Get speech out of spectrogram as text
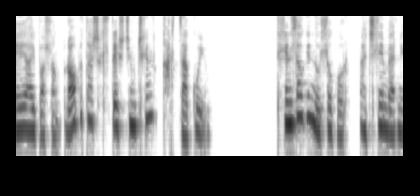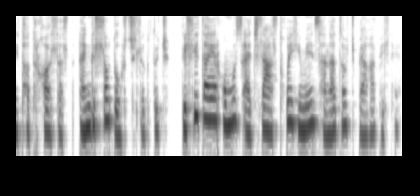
AI болон робот ашиглалт эрчимжих нь гарцаагүй юм. Технологийн нөлөөгөөр ажлын байрны тодорхойлолт ангиллууд өөрчлөгдөж, дэлхийд даяар хүмүүс ажлаа алдахгүй хэмээн санаа зовж байгаа билээ.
